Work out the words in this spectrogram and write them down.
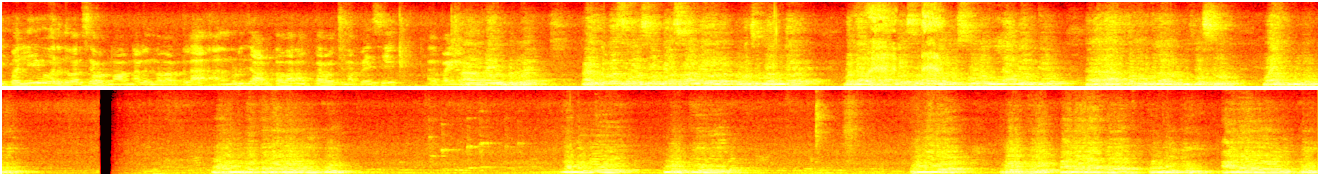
இப்ப லீவ் வருது வருஷம் ஒரு நாலு நாள் இந்த வாரத்துல. அது முடிஞ்சு அடுத்த வாரம் உட்கார வச்சு நான் பேசி அதை பயங்கர பயன்படுறேன் அடுத்த வருஷம் விஷயம் பேசலாம்னு நினைச்சிட்டு வந்தேன் பட் அது பேசுறதுக்கு ஒரு சூழல் இல்லாம இருக்கு அதனால அடுத்த முகத்தில் அதை பத்தி பேசும் வாய்ப்புக்கு நன்றி நாம தலைவர்களுக்கும் நமது ஊருக்கு புதிய பொறுப்பு ஆணையராக வந்திருக்கும் ஆணையர் அவர்களுக்கும்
